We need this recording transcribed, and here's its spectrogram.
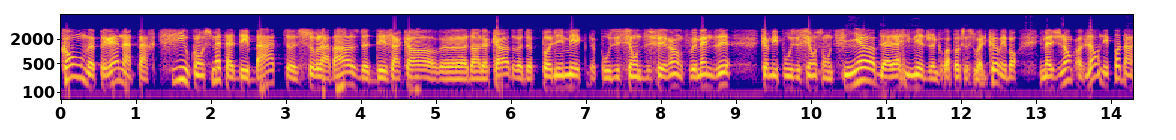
qu'on me prenne à partie ou qu'on se mette à débattre sur la base de désaccords, euh, dans le cadre de polémiques, de positions différentes. Vous pouvez même dire que mes positions sont ignobles. À la limite, je ne crois pas que ce soit le cas, mais bon, imaginons, là, on n'est pas dans,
